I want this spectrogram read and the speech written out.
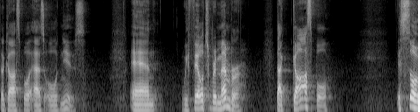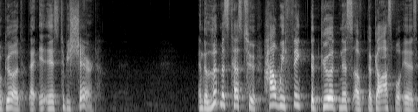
the gospel as old news, and we fail to remember that gospel is so good that it is to be shared. And the litmus test to how we think the goodness of the gospel is,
